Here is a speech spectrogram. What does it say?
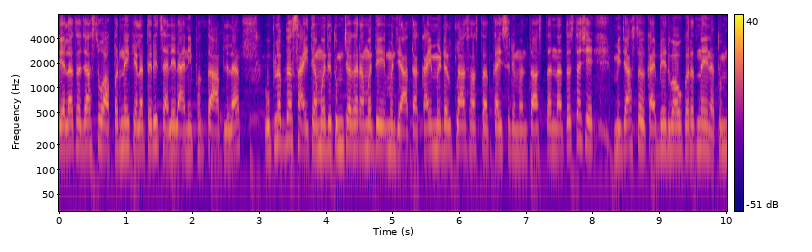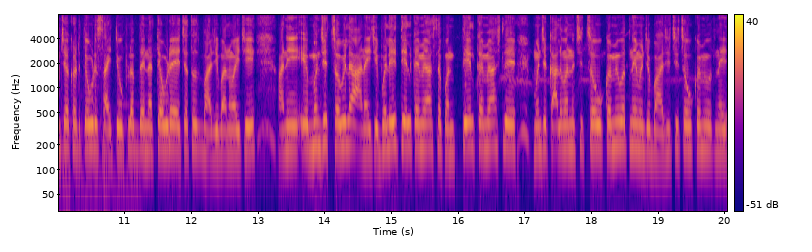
तेलाचा जास्त वापर नाही केला तरी चालेल आणि फक्त आपल्याला उपलब्ध साहित्यामध्ये तुमच्या घरामध्ये म्हणजे आता काही मिडल क्लास असतात काही श्रीमंत असतात ना तस तसे मी जास्त काय भेदभाव करत नाही ना. तुमच्याकडे तेवढं साहित्य उपलब्ध आहे ना तेवढ्या याच्यातच भाजी बनवायची आणि ए- म्हणजे चवीला आणायची. भलेही तेल कमी असलं पण तेल कमी असले म्हणजे कालवणाची चव कमी होत नाही म्हणजे भाजीची चव कमी होत नाही.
